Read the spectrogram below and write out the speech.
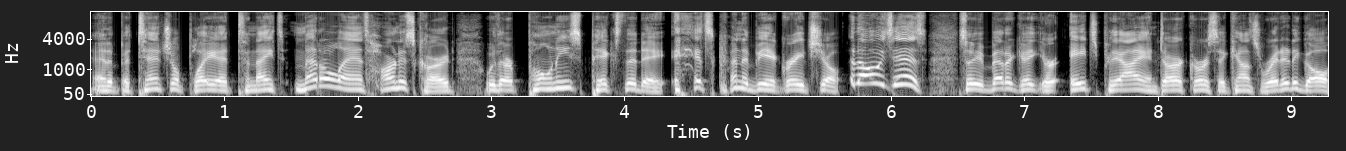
and a potential play at tonight's Meadowlands harness card with our ponies picks the day. It's going to be a great show. It always is. So you better get your HPI and Dark Horse accounts ready to go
